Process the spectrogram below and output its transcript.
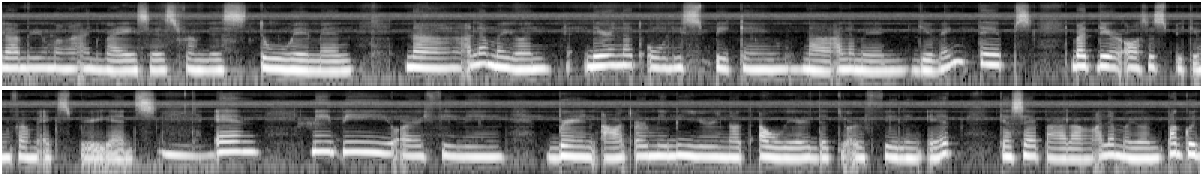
Grabe yung mga advices from these two women na alam mo yun, they're not only speaking na alam mo yun, giving tips, but they're also speaking from experience. And maybe you are feeling burnout or maybe you're not aware that you are feeling it. Kasi parang, alam mo yun, pagod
